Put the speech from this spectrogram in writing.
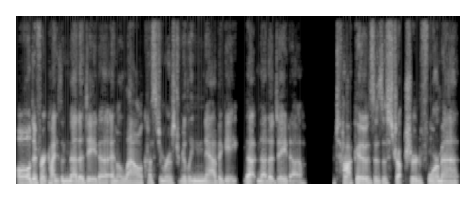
all different kinds of metadata and allow customers to really navigate that metadata. Tacos is a structured format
